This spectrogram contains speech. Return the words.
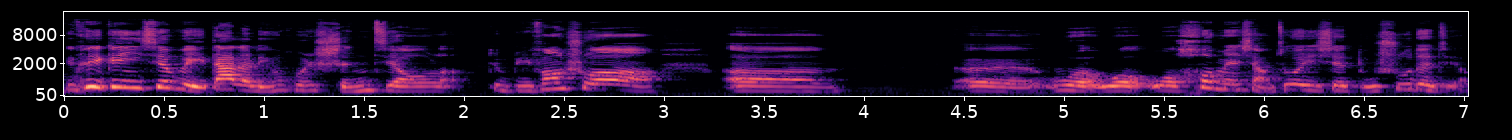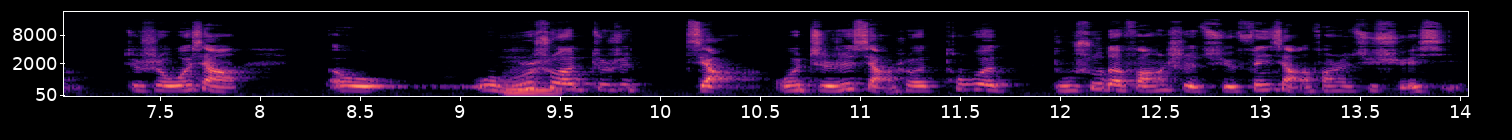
你可以跟一些伟大的灵魂神交了。就比方说啊，呃呃，我我我后面想做一些读书的节目，就是我想，呃，我不是说就是讲，我只是想说通过读书的方式去分享的方式去学习。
